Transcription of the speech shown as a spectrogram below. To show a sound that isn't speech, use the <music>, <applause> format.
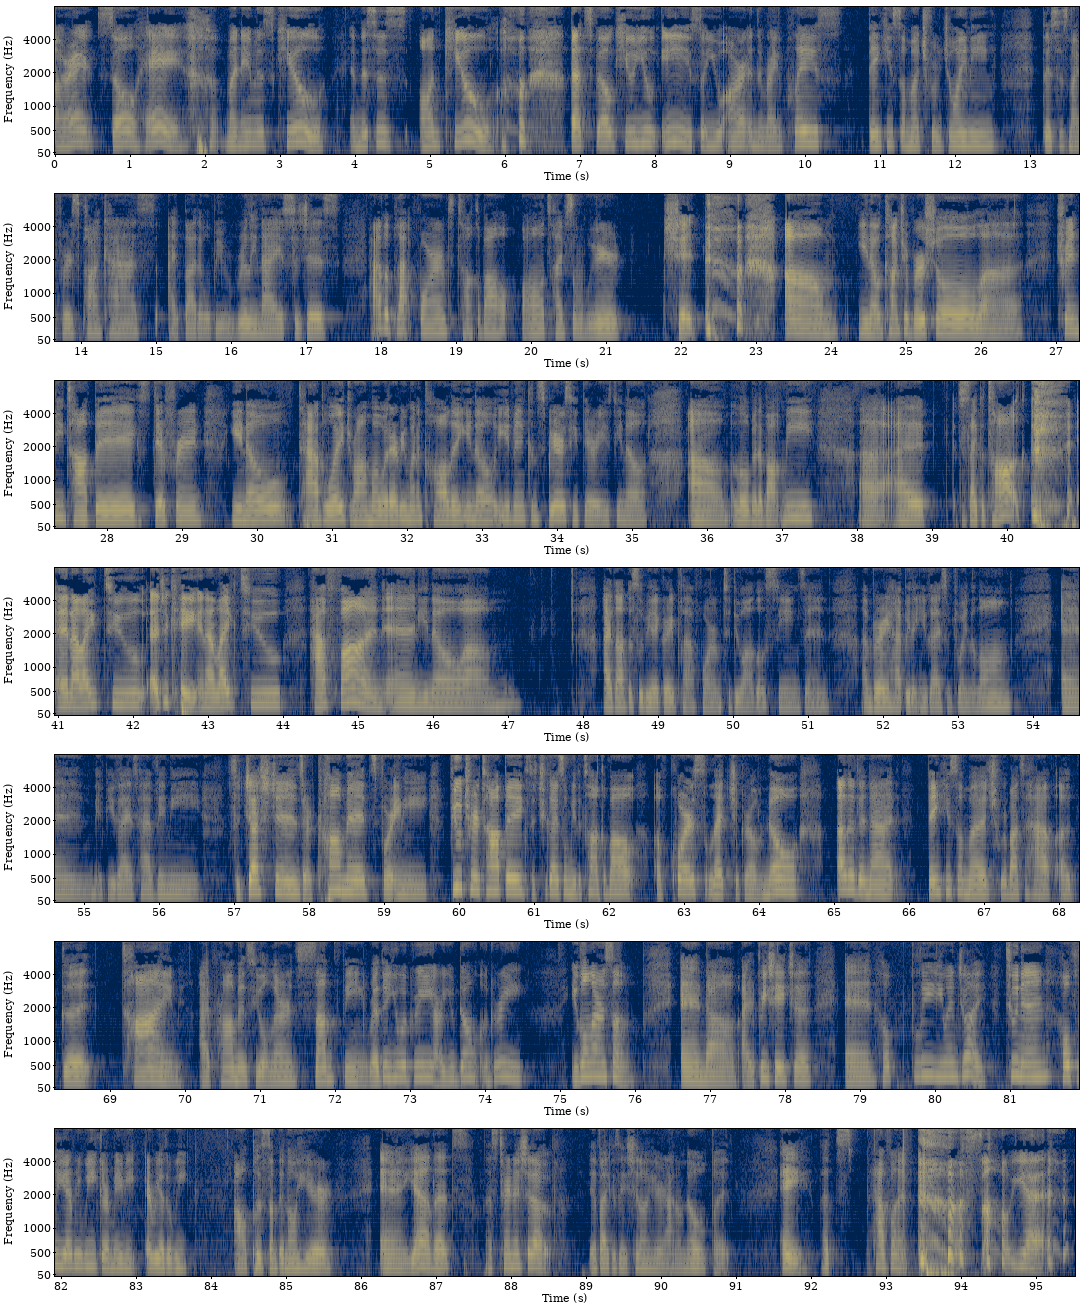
All right, so hey, <laughs> my name is Q, and this is on Q. <laughs> That's spelled Q U E, so you are in the right place. Thank you so much for joining. This is my first podcast. I thought it would be really nice to just have a platform to talk about all types of weird shit. <laughs> um, you know, controversial, uh, trendy topics, different you know, tabloid drama, whatever you want to call it, you know, even conspiracy theories, you know. Um, a little bit about me. Uh, I just like to talk <laughs> and I like to educate and I like to have fun. And, you know, um, I thought this would be a great platform to do all those things. And I'm very happy that you guys have joined along. And if you guys have any suggestions or comments for any future topics that you guys want me to talk about, of course, let your girl know. Other than that, thank you so much. We're about to have a good time. I promise you'll learn something. Whether you agree or you don't agree, you're going to learn something. And um, I appreciate you. And hopefully you enjoy. Tune in, hopefully every week or maybe every other week. I'll put something on here and yeah, let's let's turn this shit up. If I could say shit on here, I don't know, but hey, let's have fun. <laughs> so yeah. <laughs>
